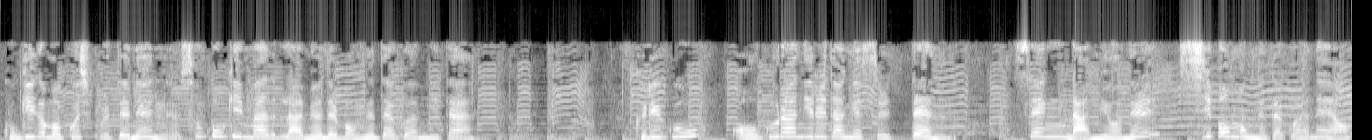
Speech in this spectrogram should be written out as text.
고기가 먹고 싶을 때는 소고기 맛 라면을 먹는다고 합니다. 그리고 억울한 일을 당했을 땐 생 라면을 씹어 먹는다고 하네요.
